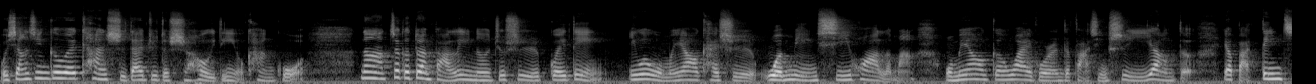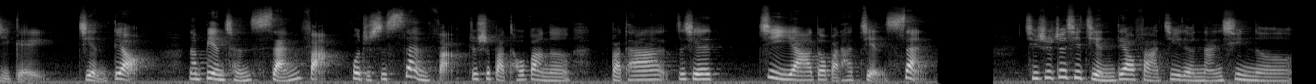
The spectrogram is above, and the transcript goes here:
我相信各位看时代剧的时候一定有看过。那这个断发令呢，就是规定，因为我们要开始文明西化了嘛，我们要跟外国人的发型是一样的，要把丁脊给。剪掉，那变成散发或者是散发，就是把头发呢，把它这些髻呀都把它剪散。其实这些剪掉发髻的男性呢，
